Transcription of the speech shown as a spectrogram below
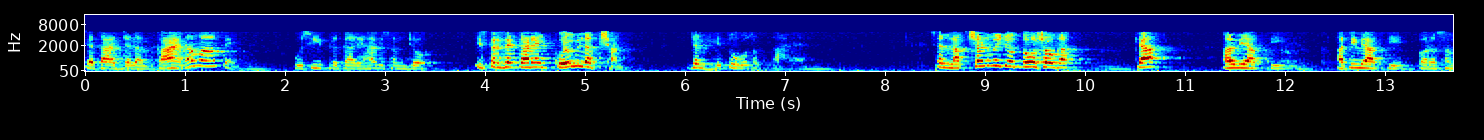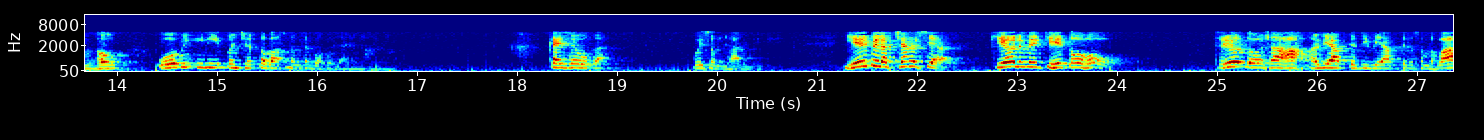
यथा जलम। कहा है ना वहाँ पे? उसी प्रकार यहाँ भी समझो। इस तरह से कह रहे कोई भी लक्षण जब हेतु हो सकता है लक्षण में जो दोष होगा, क्या? अव्याप्ति, अतिव्याप्ति और असंभव, वो भी इन्हीं पंचहत्वाभाष में अंतर्भव हो जाएगा। कैसे होगा? वही समझा रहे ये भी लक्षण से केवल वे हेतु तो हो त्रयोदोषा अव्याप्त व्याप्त संभवा।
